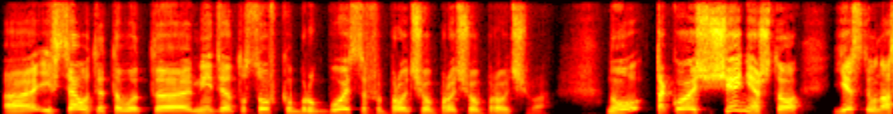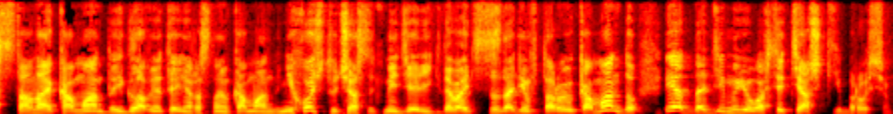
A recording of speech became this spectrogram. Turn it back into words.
а, и вся вот эта вот э, медиатусовка брукбойсов и прочего, прочего, прочего. Ну, такое ощущение, что если у нас основная команда и главный тренер основной команды не хочет участвовать в медиалиге, давайте создадим вторую команду и отдадим ее во все тяжкие бросим.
